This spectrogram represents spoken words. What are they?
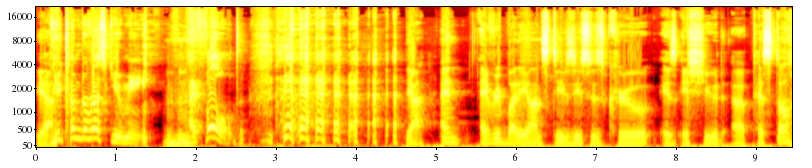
Yeah. You come to rescue me, mm-hmm. I fold. Yeah, and everybody on Steve Zissou's crew is issued a pistol.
